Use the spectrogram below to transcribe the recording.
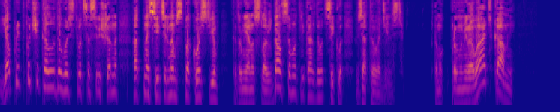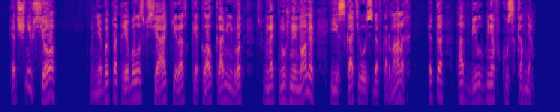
я предпочитал удовольствоваться совершенно относительным спокойствием, которым я наслаждался внутри каждого цикла, взятого в отдельности. Потому как пронумеровать камни — это ж не все. Мне бы потребовалось всякий раз, как я клал камень в рот, вспоминать нужный номер и искать его у себя в карманах. Это отбил у меня вкус к камням.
